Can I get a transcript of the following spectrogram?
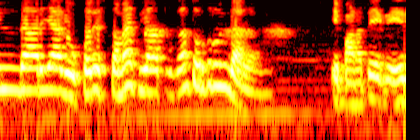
නිලධාරියාගේ උපදෙස් තමයි ක්‍රියාත්මක කරන තොරතුරු නිලධාරියාගේ. ඒ පනතේ ඒ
